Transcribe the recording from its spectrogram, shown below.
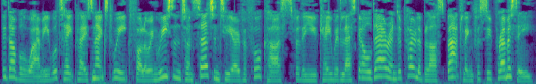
The double whammy will take place next week following recent uncertainty over forecasts for the UK with less cold air and a polar blast battling for supremacy.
